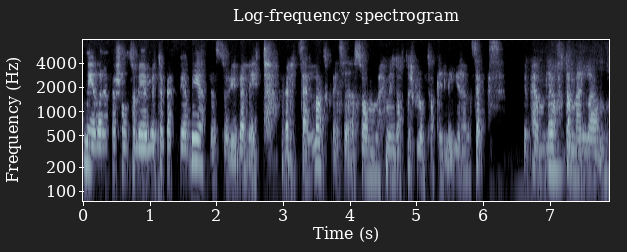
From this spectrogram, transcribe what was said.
Medan en person som lever med typ 1-diabetes så är det väldigt, väldigt sällan skulle jag säga som min dotters blodsocker ligger runt 6. Det pendlar ofta mellan,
